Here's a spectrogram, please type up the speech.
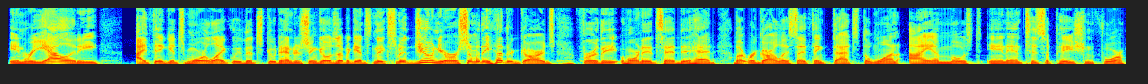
in reality, I think it's more likely that Scoot Henderson goes up against Nick Smith Jr. or some of the other guards for the Hornets head to head. But regardless, I think that's the one I am most in anticipation for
